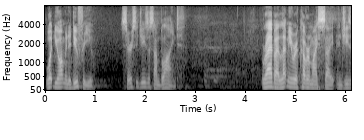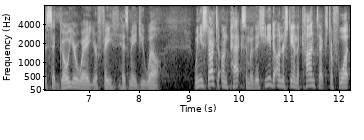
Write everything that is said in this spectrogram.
What do you want me to do for you? Seriously, Jesus, I'm blind. Rabbi, let me recover my sight. And Jesus said, Go your way, your faith has made you well. When you start to unpack some of this, you need to understand the context of what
